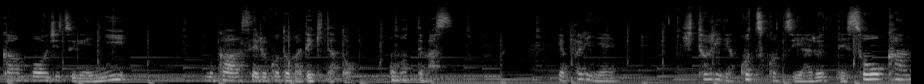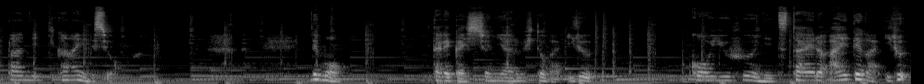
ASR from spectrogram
願望実現に向かわせることができたと思ってます。やっぱりね一人でコツコツやるってそう簡単にいかないんですよ。でも誰か一緒にやる人がいる。こういうふうに伝える相手がいる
